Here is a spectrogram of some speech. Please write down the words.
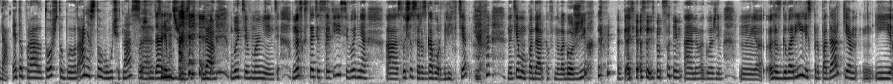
Да, это про то, чтобы... Вот Аня снова учит нас В общем, э, дарим. ценить жизнь. Да. Будьте в моменте. У нас, кстати, с Софией сегодня а, случился разговор в лифте на тему подарков новогодних. Опять я с этим своим а, новогодним. Разговорились про подарки, и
